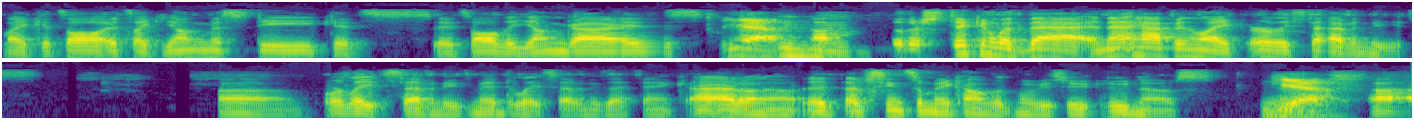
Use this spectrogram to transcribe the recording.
Like it's all it's like young Mystique. It's it's all the young guys. Yeah. mhm. Um, so they're sticking with that, and that happened like early '70s, uh, or late '70s, mid to late '70s, I think. I, I don't know. It, I've seen so many comic book movies. Who who knows? Yeah. Uh,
